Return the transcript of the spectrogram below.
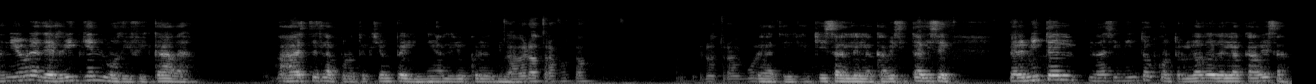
Maniobra de Ritgen modificada. Ah, esta es la protección perineal, yo creo. A ver, otra foto. otro ángulo. Espérate, aquí sale la cabecita. Dice, permite el nacimiento controlado de la cabeza.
